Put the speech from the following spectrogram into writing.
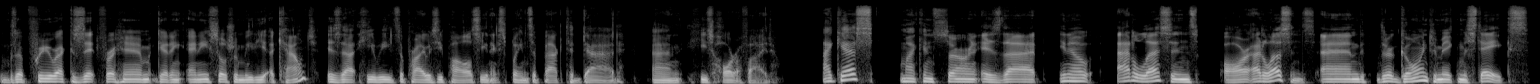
the prerequisite for him getting any social media account is that he reads the privacy policy and explains it back to dad. And he's horrified. I guess my concern is that, you know, adolescents are adolescents and they're going to make mistakes.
